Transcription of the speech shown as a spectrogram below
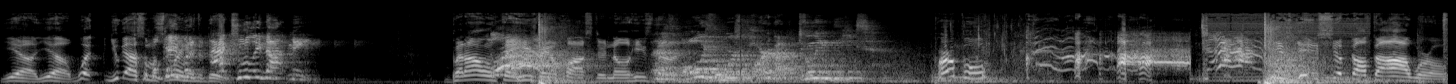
Yeah, yeah. What? You got some Okay, but explaining to it's do. actually not me. But I don't think he's the imposter. No, he's not. Always the worst part about doing these. Purple. he's getting shipped off the odd world.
